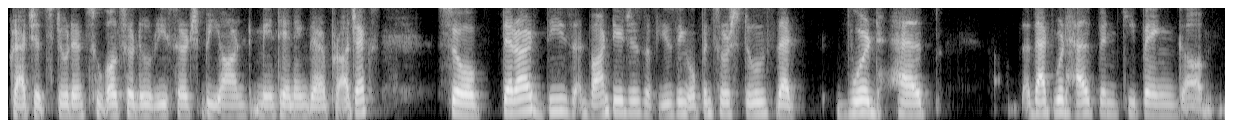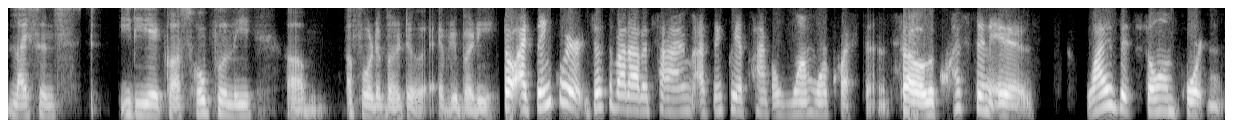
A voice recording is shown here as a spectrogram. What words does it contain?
graduate students who also do research beyond maintaining their projects. So there are these advantages of using open source tools that would help that would help in keeping um, licensed EDA costs hopefully um, affordable to everybody. So I think we're just about out of time. I think we have time for one more question. So the question is why is it so important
